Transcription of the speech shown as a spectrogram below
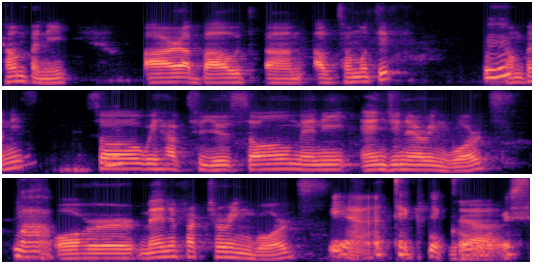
company are about um, automotive Mhm. companies. So we have to use so many engineering words Wow. or manufacturing words. Yeah, technical Yeah. words.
